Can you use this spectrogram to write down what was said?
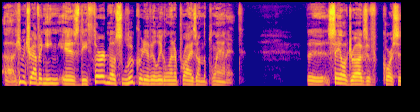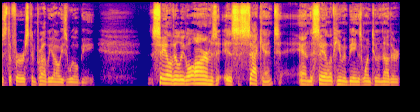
Uh, human trafficking is the third most lucrative illegal enterprise on the planet. The sale of drugs, of course, is the first and probably always will be. Sale of illegal arms is second, and the sale of human beings one to another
